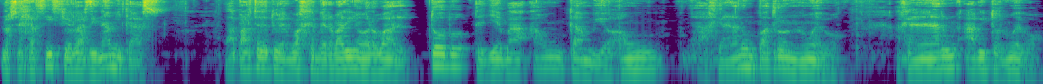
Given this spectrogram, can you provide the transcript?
los ejercicios, las dinámicas, la parte de tu lenguaje verbal y no verbal. Todo te lleva a un cambio, a, un, a generar un patrón nuevo, a generar un hábito nuevo,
